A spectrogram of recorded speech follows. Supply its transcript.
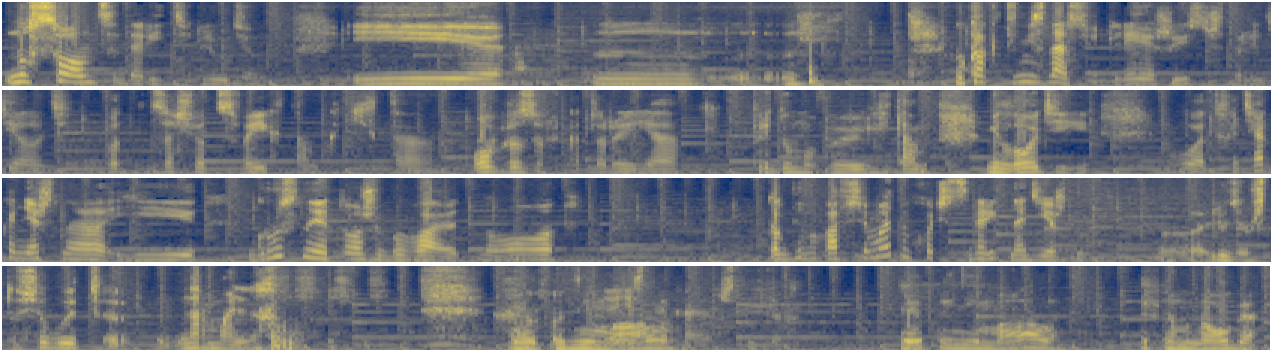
ну, солнце дарить людям. И ну, как-то, не знаю, светлее жизнь, что ли, делать. Вот за счет своих там каких-то образов, которые я придумываю, или там мелодии. Вот. Хотя, конечно, и грустные тоже бывают, но как бы во всем этом хочется дарить надежду э, людям, что все будет э, нормально. Это немало. Это немало. Это много.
